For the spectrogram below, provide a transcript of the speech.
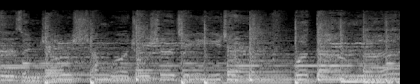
自尊就像我注射几针，我当了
